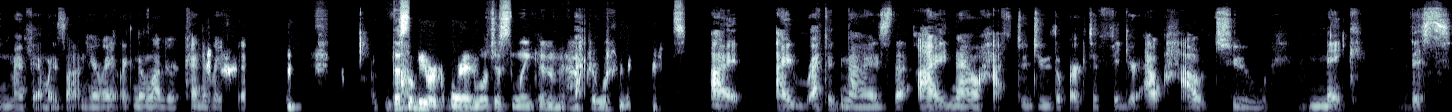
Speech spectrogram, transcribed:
My family's not in here, right? Like no longer kind of racist. this will be recorded. We'll just link him afterwards. I I recognize that I now have to do the work to figure out how to make this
